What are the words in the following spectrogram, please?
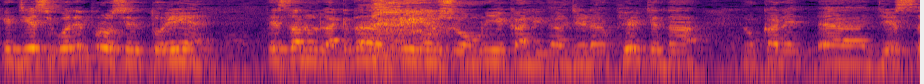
ਕਿ ਜੇ ਅਸੀਂ ਉਹਦੇ ਭਰੋਸੇ ਤੇ ਤੁਰੇ ਹਾਂ, ਤੇ ਸਾਨੂੰ ਲੱਗਦਾ ਹੈ ਕਿ ਹੁਣ ਸ਼੍ਰੋਮਣੀ ਅਕਾਲੀ ਦਲ ਜਿਹੜਾ, ਫਿਰ ਜਿੱਦਾਂ ਲੋਕਾਂ ਨੇ ਜਿਸ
